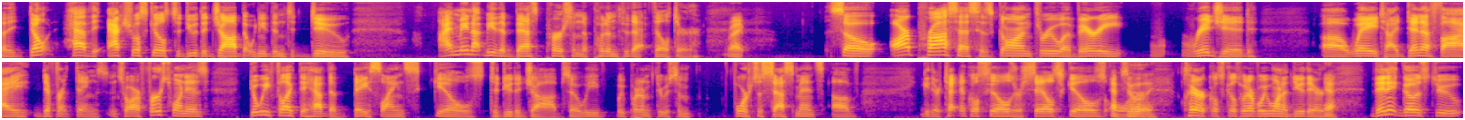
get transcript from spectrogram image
But they don't have the actual skills to do the job that we need them to do. I may not be the best person to put them through that filter. Right. So our process has gone through a very rigid uh, way to identify different things. And so our first one is, do we feel like they have the baseline skills to do the job? So we we put them through some forced assessments of either technical skills or sales skills Absolutely. or clerical skills, whatever we want to do there. Yeah. Then it goes through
